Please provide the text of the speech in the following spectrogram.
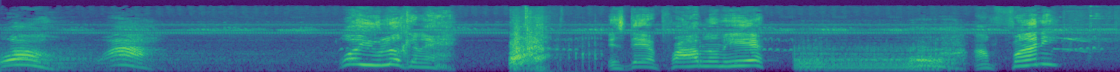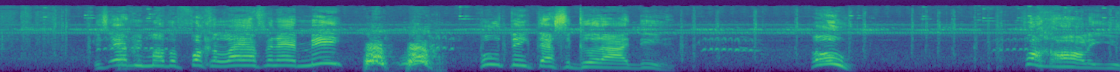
Whoa, wow. What are you looking at? Is there a problem here? I'm funny? Is every motherfucker laughing at me? Who think that's a good idea? Who? Fuck all of you.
